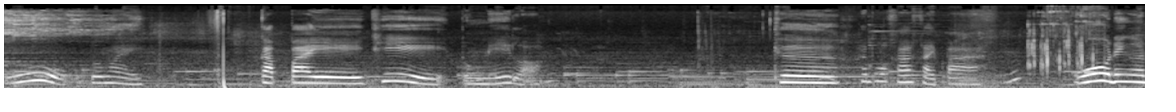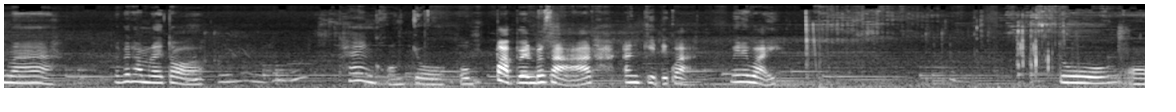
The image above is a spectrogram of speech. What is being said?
โอ้ตัวใหม่ กลับไปที่ตรงนี้เหรอ คือให้พ่อค้าขายปลาโอ้ได้เงินมาแล้วไปทำอะไรต่อ แท่งของโจ ผมปรับเป็นภาษาอังกฤษดีกว่า ไม่ได้ไหวดูอ๋อ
